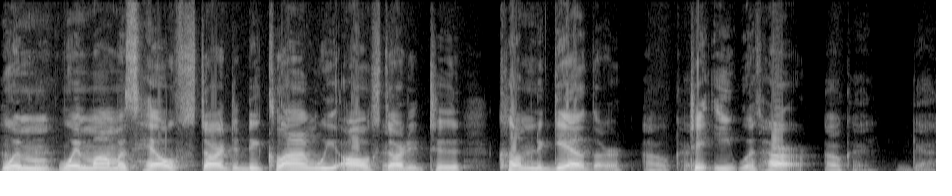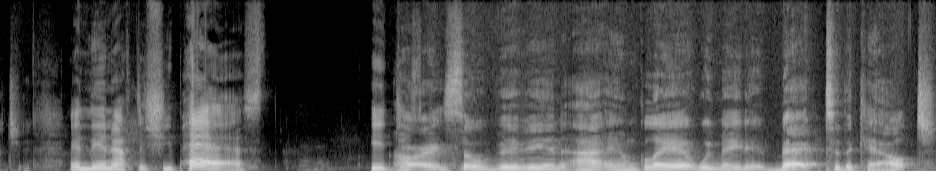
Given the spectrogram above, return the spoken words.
When when Mama's health started to decline, we all started to come together Okay. to eat with her. Okay. Gotcha. And then after she passed, it just All right, so Vivian, I am glad we made it back to the couch.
